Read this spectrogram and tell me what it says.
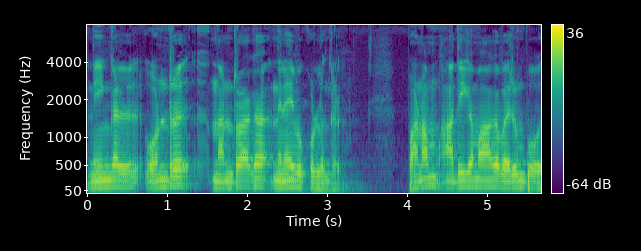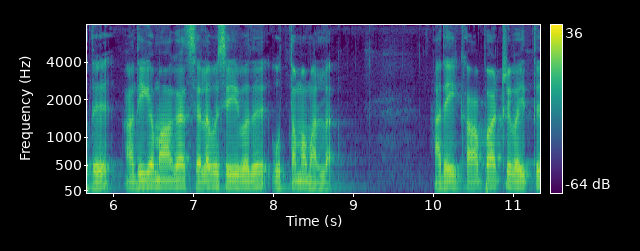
நீங்கள் ஒன்று நன்றாக நினைவு கொள்ளுங்கள். பணம் அதிகமாக வரும்போது அதிகமாக செலவு செய்வது உத்தமம் அல்ல அதை காப்பாற்றி வைத்து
